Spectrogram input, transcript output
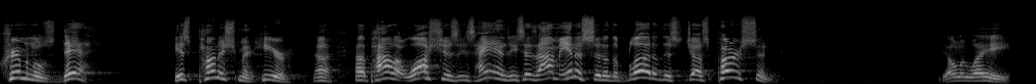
criminal's death. His punishment here, uh, uh, Pilate washes his hands. He says, I'm innocent of the blood of this just person. The only way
